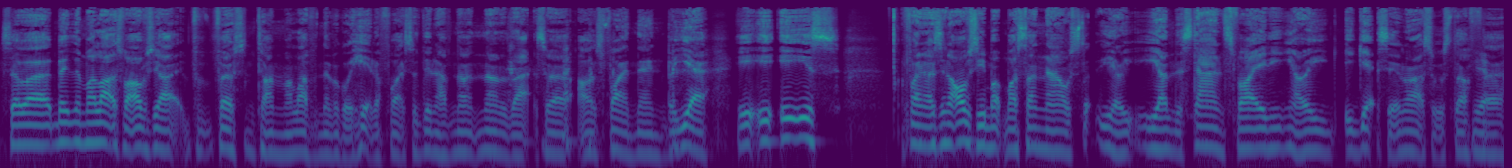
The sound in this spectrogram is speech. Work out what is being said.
So, uh, but then my last fight, obviously, I, first time in my life, I've never got hit in a fight, so I didn't have none, none of that. So I was fine then. But yeah, it, it, it is fine. As in, obviously, my, my son now, you know, he understands fighting. He, you know, he, he gets it and all that sort of stuff. Yeah. Uh,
